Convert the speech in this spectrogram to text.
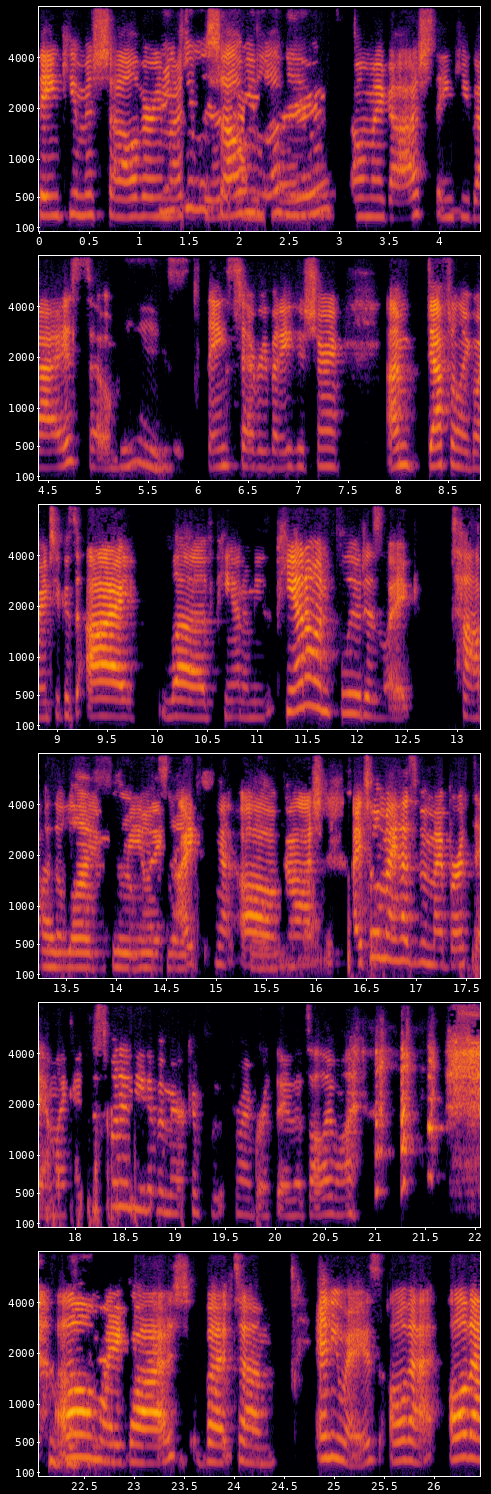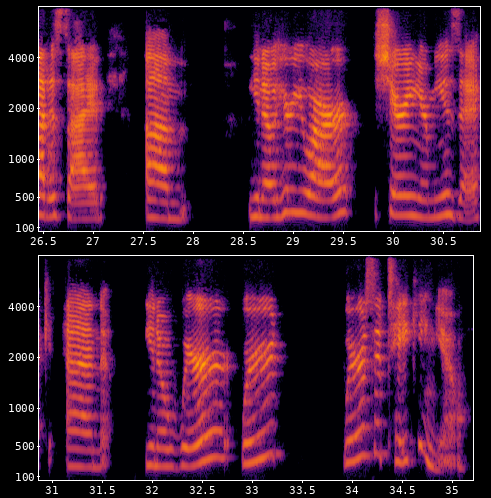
Thank you, Michelle, very thank much. Thank you, Michelle. We love you. Oh my gosh. Thank you guys. So Please. thanks to everybody who's sharing. I'm definitely going to because I love piano music. Piano and flute is like top of I the line for me. Like I can't. Oh gosh, I told my husband my birthday. I'm like, I just want a Native American flute for my birthday. That's all I want. oh my gosh. But um, anyways, all that all that aside, um, you know, here you are sharing your music, and you know, where where where is it taking you?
